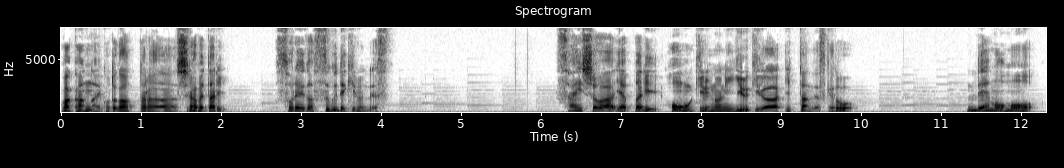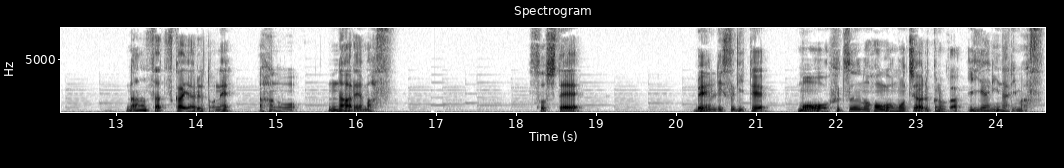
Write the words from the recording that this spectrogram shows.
わかんないことがあったら調べたり、それがすぐできるんです。最初はやっぱり本を切るのに勇気がいったんですけど、でももう何冊かやるとね、あの、慣れます。そして便利すぎてもう普通の本を持ち歩くのが嫌になります。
